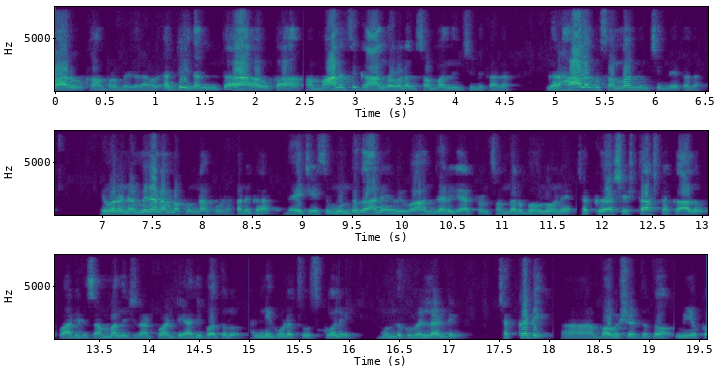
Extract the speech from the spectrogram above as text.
వారు కాంప్రమైజ్ రావడం అంటే ఇదంతా ఒక మానసిక ఆందోళనకు సంబంధించింది కదా. గ్రహాలకు సంబంధించిందే కదా. ఎవరు నమ్మినా నమ్మకున్నా కూడా కనుక దయచేసి ముందుగానే వివాహం జరిగేటువంటి సందర్భంలోనే చక్కగా శిష్టాష్టకాలు వాటికి సంబంధించినటువంటి అధిపతులు అన్ని కూడా చూసుకొని ముందుకు వెళ్ళండి. చక్కటి భవిష్యత్తుతో మీ యొక్క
